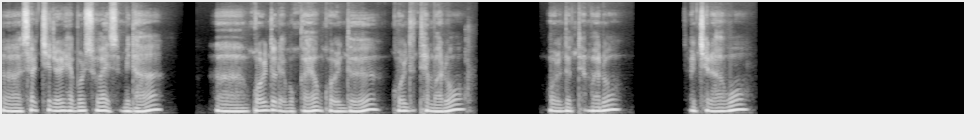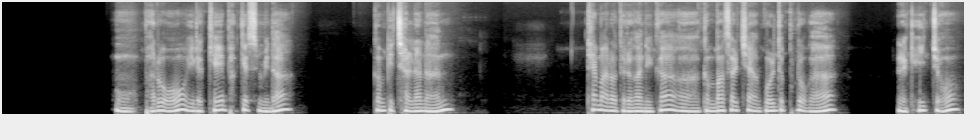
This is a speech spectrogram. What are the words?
어, 설치를 해볼 수가 있습니다. 어, 골드로 해볼까요? 골드. 골드 테마로, 골드 테마로 설치를 하고, 어, 바로 이렇게 바뀌었습니다. 금빛 찬란한 테마로 들어가니까 어, 금방 설치한 골드 프로가 이렇게 있죠.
